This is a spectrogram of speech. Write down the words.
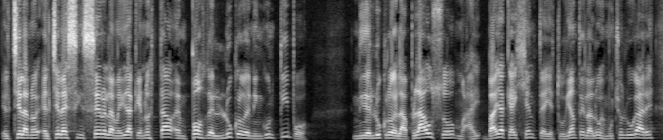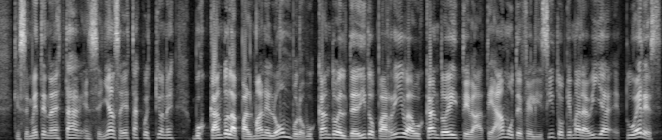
El chela, el chela es sincero en la medida que no está en pos del lucro de ningún tipo ni del lucro del aplauso. Vaya que hay gente, hay estudiantes de la luz en muchos lugares que se meten a estas enseñanzas y a estas cuestiones buscando la palma en el hombro, buscando el dedito para arriba, buscando, hey, te, te amo, te felicito, qué maravilla tú eres.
